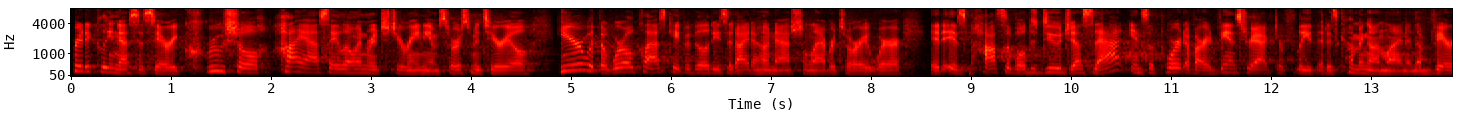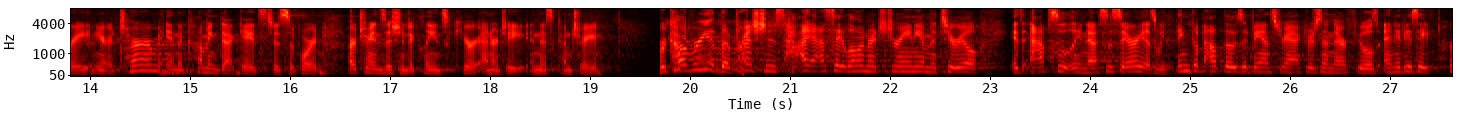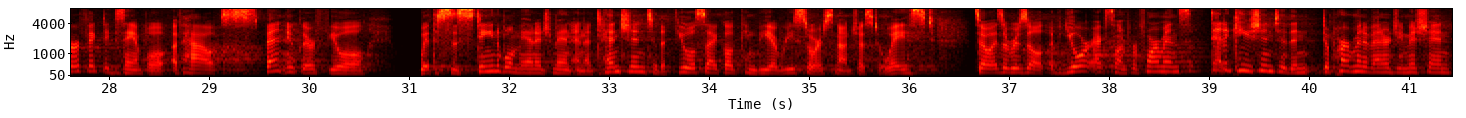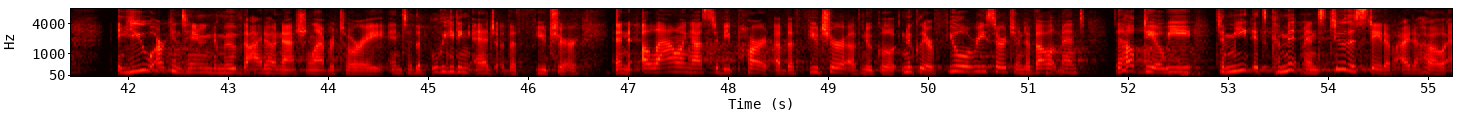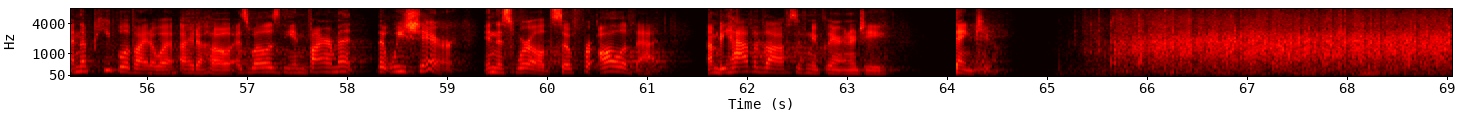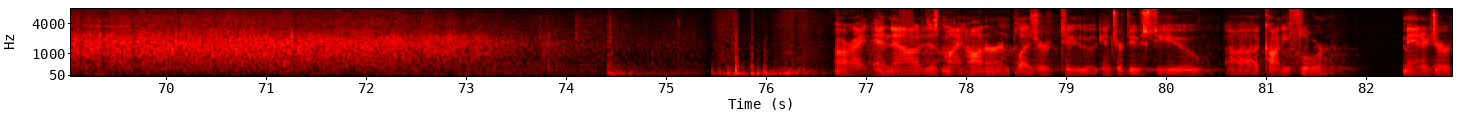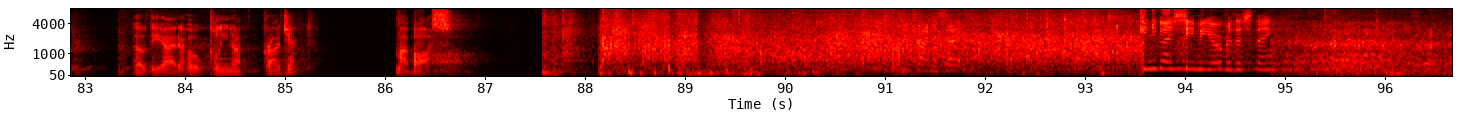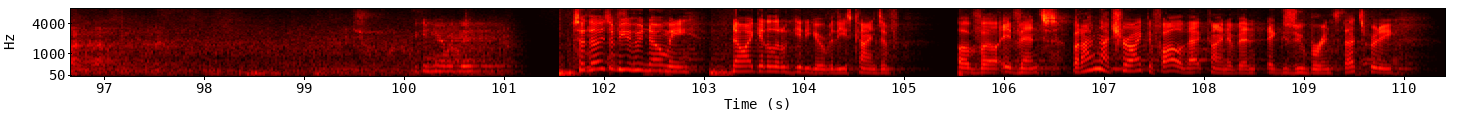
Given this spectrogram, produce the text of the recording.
critically necessary, crucial, high-assay, low-enriched uranium source material here with the world-class capabilities at Idaho National Laboratory where it is possible to do just that in support of our advanced reactor fleet that is coming online in the very near term, in the coming decades to support our transition to clean, secure energy in this country. Recovery of the precious high-assay, low-enriched uranium material is absolutely necessary as we think about those advanced reactors and their fuels, and it is a perfect example of how spent nuclear fuel with sustainable management and attention to the fuel cycle can be a resource, not just a waste. So as a result of your excellent performance, dedication to the Department of Energy mission, you are continuing to move the Idaho National Laboratory into the bleeding edge of the future and allowing us to be part of the future of nuclear fuel research and development to help DOE to meet its commitments to the state of Idaho and the people of Idaho, Idaho, as well as the environment that we share in this world. So for all of that, on behalf of the Office of Nuclear Energy, thank you. All right, and now it is my honor and pleasure to introduce to you uh, Connie Flohr, manager of the Idaho Cleanup Project, my boss. What are you trying to say? Can you guys see me over this thing? You can hear me good? So those of you who know me know I get a little giddy over these kinds of of uh, events, but I'm not sure I could follow that kind of an exuberance. That's pretty,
